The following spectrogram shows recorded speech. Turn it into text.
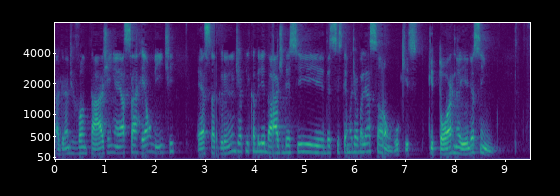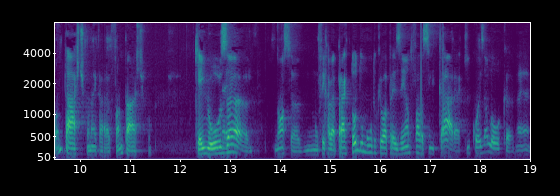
a grande vantagem é essa realmente essa grande aplicabilidade desse, desse sistema de avaliação, o que, que torna ele assim fantástico, né, cara? Fantástico. Quem usa, nossa, não fica para todo mundo que eu apresento fala assim, cara, que coisa louca, né?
